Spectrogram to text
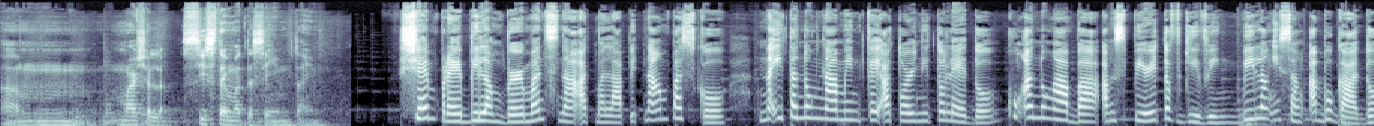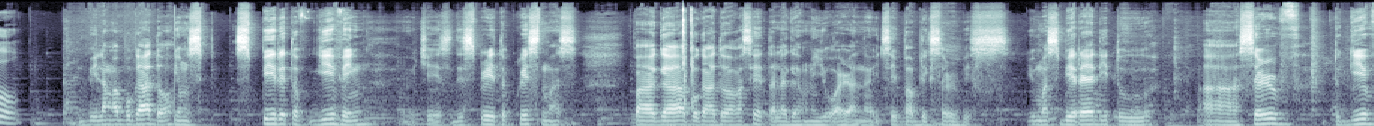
um, martial system at the same time. Siyempre, bilang Burmans na at malapit na ang Pasko, naitanong namin kay Attorney Toledo kung ano nga ba ang spirit of giving bilang isang abogado. bilang abogado, yung sp- spirit of giving, which is the spirit of Christmas, pag uh, abogado ka kasi talagang you are, ano, it's a public service. You must be ready to uh, serve, to give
